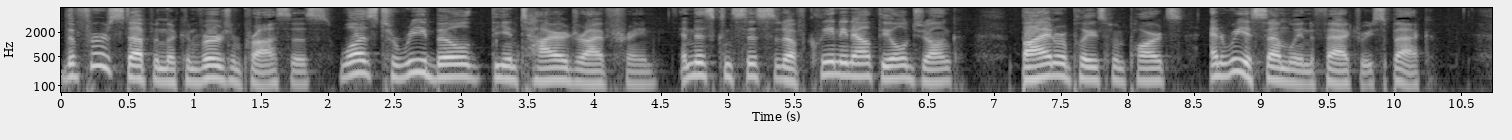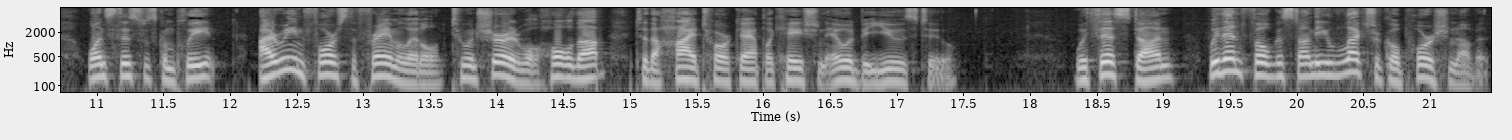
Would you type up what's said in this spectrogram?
The first step in the conversion process was to rebuild the entire drivetrain, and this consisted of cleaning out the old junk, buying replacement parts, and reassembling the factory spec. Once this was complete, I reinforced the frame a little to ensure it will hold up to the high torque application it would be used to. With this done, we then focused on the electrical portion of it,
